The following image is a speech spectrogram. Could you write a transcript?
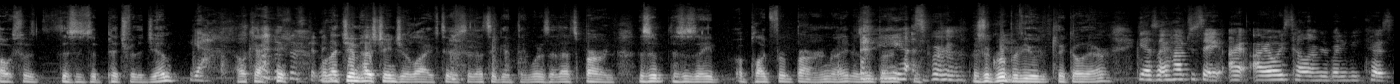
Oh, so this is a pitch for the gym. Yeah. Okay. Well, that gym has changed your life too, so that's a good thing. What is it? That's Burn. This is a, this is a, a plug for Burn, right? Isn't it Burn? yes, burn. There's a group of you that go there. Yes, I have to say, I, I always tell everybody because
